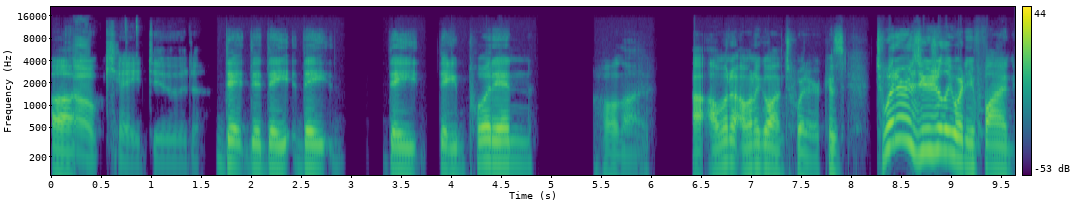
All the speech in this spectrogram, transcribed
Uh, Okay, dude. they they they they they, they put in. Hold on, uh, I want to I want to go on Twitter because Twitter is usually when you find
